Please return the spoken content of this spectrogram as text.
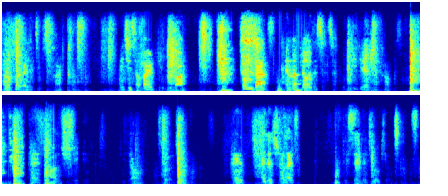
one of my relatives had cancer and she survived it. From that, and uh, there was this encyclopedia in my house, and I was reading the encyclopedia on astrology and all that. And I just realized they said there's no cure to cancer.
